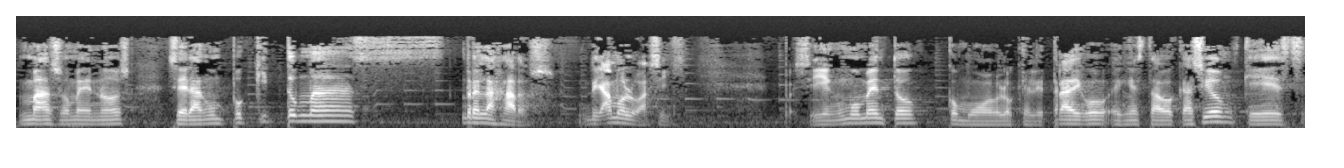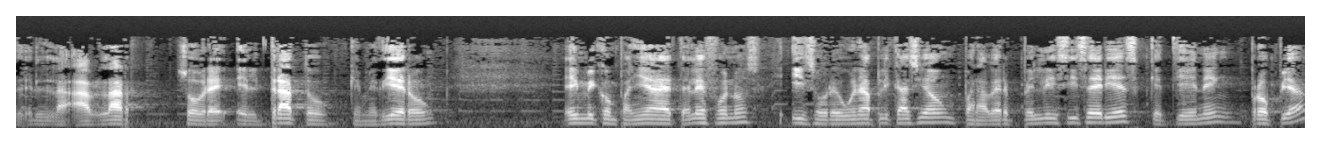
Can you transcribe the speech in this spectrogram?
más o menos serán un poquito más relajados, digámoslo así. Pues sí, en un momento como lo que le traigo en esta ocasión, que es la- hablar sobre el trato que me dieron en mi compañía de teléfonos y sobre una aplicación para ver pelis y series que tienen propia,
